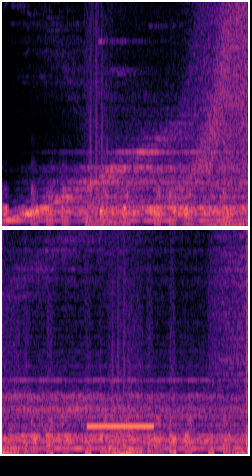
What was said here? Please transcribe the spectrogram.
98,1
